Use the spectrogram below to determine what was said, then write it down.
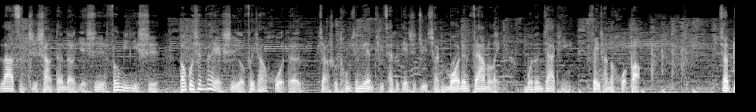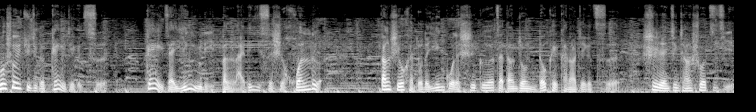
拉兹至上等等，也是风靡一时。包括现在也是有非常火的讲述同性恋题材的电视剧，像是《Modern Family》（摩登家庭），非常的火爆。想多说一句，这个 gay 这个词，gay 在英语里本来的意思是欢乐。当时有很多的英国的诗歌在当中，你都可以看到这个词。诗人经常说自己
